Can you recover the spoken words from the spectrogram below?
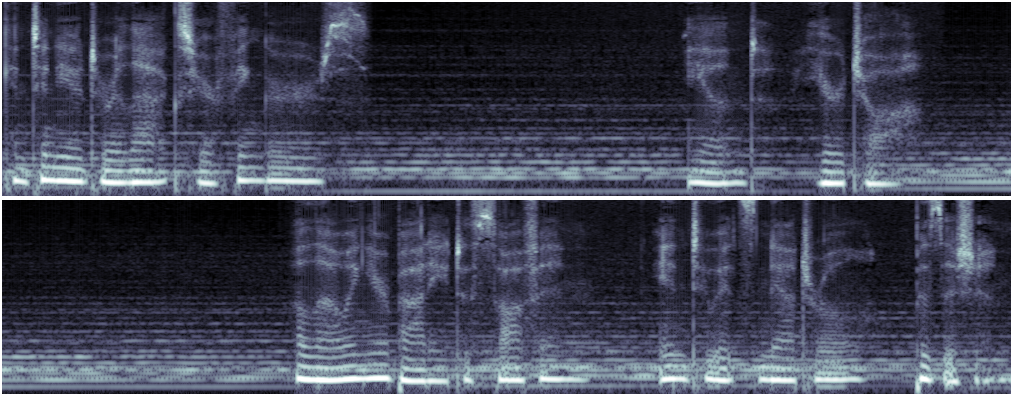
Continue to relax your fingers and your jaw, allowing your body to soften into its natural position.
